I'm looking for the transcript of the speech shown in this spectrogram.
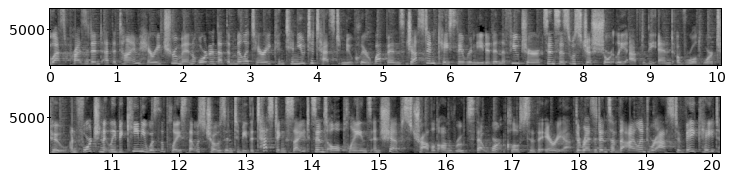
US president at the time, Harry Truman, ordered that the military continue to test nuclear weapons just in case they were needed in the future, since this was just shortly after the end of World War II. Unfortunately, Bikini was the place that was chosen to be the testing site, since all planes and ships traveled on routes that weren't close to the area. The residents of the island were asked to vacate,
